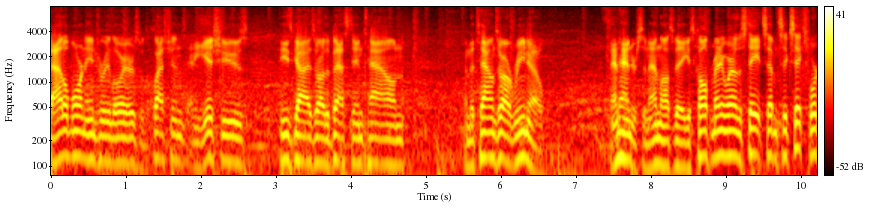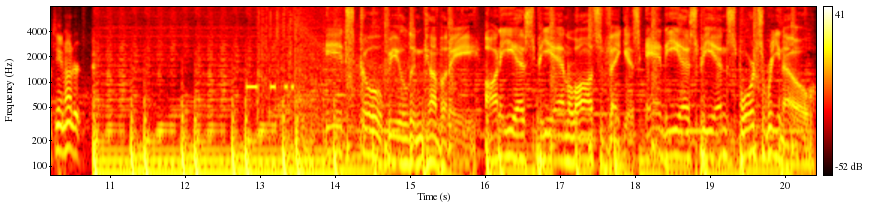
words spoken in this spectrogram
Battleborn Injury Lawyers with questions, any issues. These guys are the best in town, and the towns are Reno and Henderson and Las Vegas. Call from anywhere in the state, 766 1400. It's Cofield and Company on ESPN Las Vegas and ESPN Sports Reno.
